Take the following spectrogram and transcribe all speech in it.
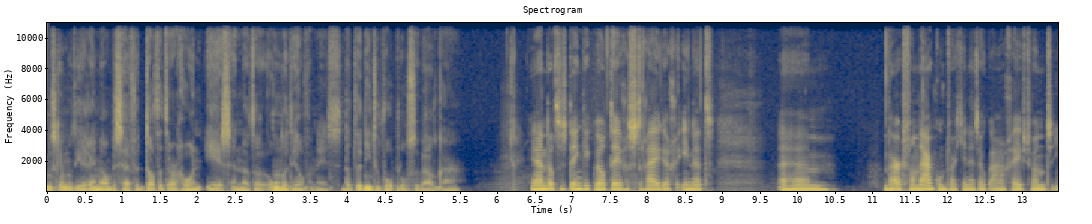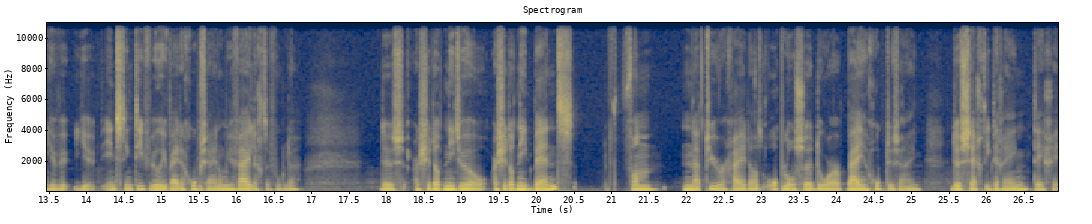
misschien moet iedereen wel beseffen dat het er gewoon is en dat er onderdeel van is. Dat we het niet hoeven oplossen bij elkaar. Ja, en dat is denk ik wel tegenstrijdig in het ehm, waar het vandaan komt, wat je net ook aangeeft. Want je, je instinctief wil je bij de groep zijn om je veilig te voelen. Dus als je dat niet wil, als je dat niet bent, van natuur ga je dat oplossen door bij een groep te zijn. Dus zegt iedereen tegen,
